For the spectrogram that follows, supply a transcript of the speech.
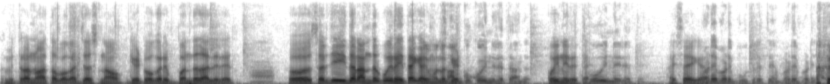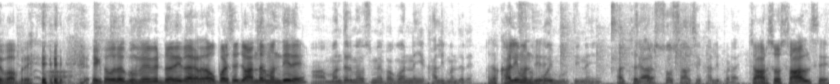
तर मित्रांनो आता बघा जस्ट नाव गेट वगैरे बंद झालेले आहेत. हाँ. तो सर जी इधर अंदर कोई रहता है क्या मतलब गेट को कोई नहीं रहता अंदर। कोई नहीं रहता है. कोई नहीं रहते ऐसा है क्या? बड़े बड़े भूत रहते हैं बड़े बड़े अरे बाप रे। हाँ। एक तो उधर घूमने में डर ही लग रहा था। ऊपर से जो अंदर मंदिर है। हाँ मंदिर में उसमें भगवान नहीं है खाली मंदिर है। अच्छा खाली मंदिर कोई मूर्ति नहीं है। अच्छा चार अच्छा सौ साल से खाली पड़ा है। चार सौ साल से?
